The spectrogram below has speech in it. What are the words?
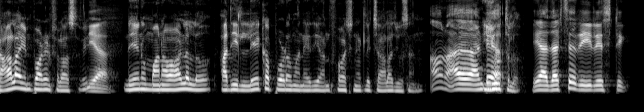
చాలా ఇంపార్టెంట్ ఫిలాసఫీ నేను మన వాళ్ళలో అది లేకపోవడం అనేది అన్ఫార్చునేట్లీ చాలా చూసాను అవును అంటే యూత్లో యా దట్స్ రియలిస్టిక్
